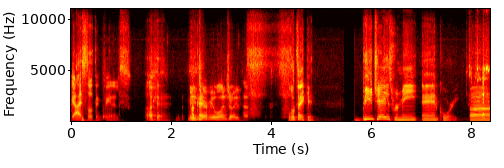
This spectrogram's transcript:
Yeah, I still think Phoenix. Okay. Me and Okay. Jeremy will enjoy that. We'll take it. BJ's for me and Corey. Uh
